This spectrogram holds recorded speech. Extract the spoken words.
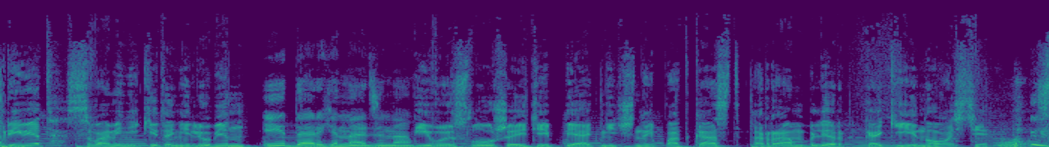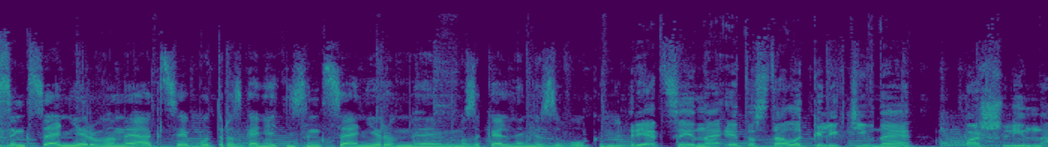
Привет, с вами Никита Нелюбин. И Дарья Надина. И вы слушаете пятничный подкаст «Рамблер. Какие новости?». Несанкционированные акции будут разгонять несанкционированными музыкальными звуками. Реакцией на это стало коллективное «пошли на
